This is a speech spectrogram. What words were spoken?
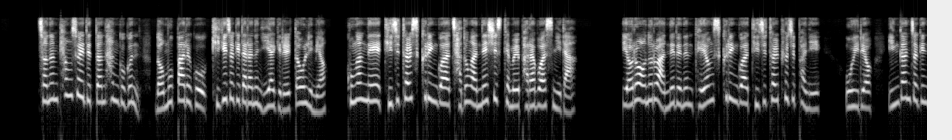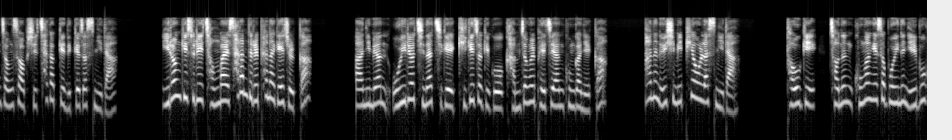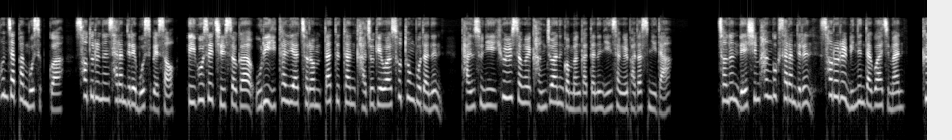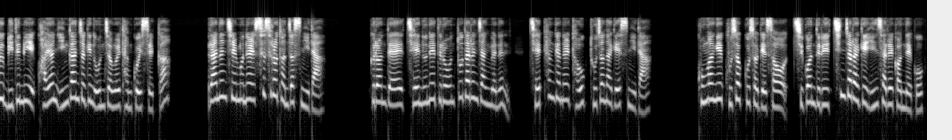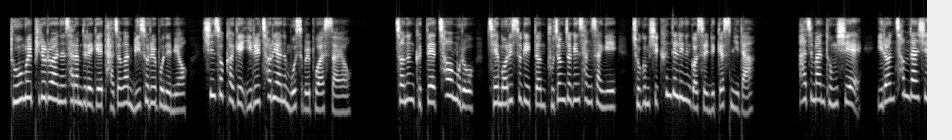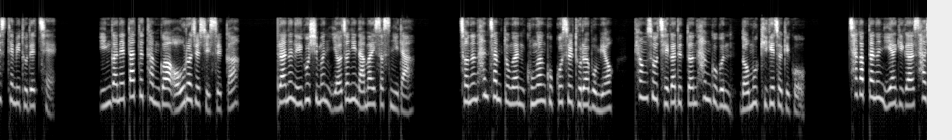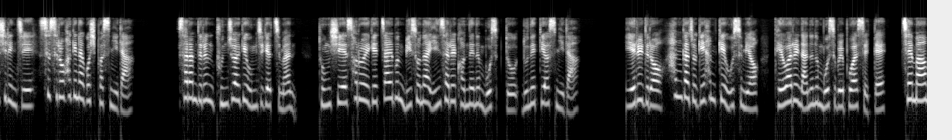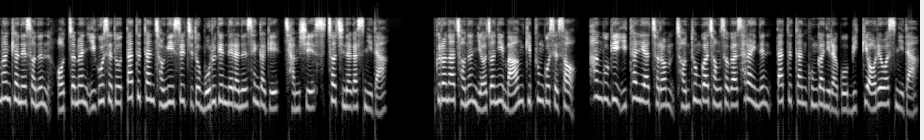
저는 평소에 듣던 한국은 너무 빠르고 기계적이다라는 이야기를 떠올리며 공항 내의 디지털 스크린과 자동 안내 시스템을 바라보았습니다. 여러 언어로 안내되는 대형 스크린과 디지털 표지판이 오히려 인간적인 정서 없이 차갑게 느껴졌습니다. 이런 기술이 정말 사람들을 편하게 해줄까? 아니면 오히려 지나치게 기계적이고 감정을 배제한 공간일까? 하는 의심이 피어올랐습니다. 더욱이 저는 공항에서 보이는 일부 혼잡한 모습과 서두르는 사람들의 모습에서 이곳의 질서가 우리 이탈리아처럼 따뜻한 가족애와 소통보다는 단순히 효율성을 강조하는 것만 같다는 인상을 받았습니다. 저는 내심 한국 사람들은 서로를 믿는다고 하지만 그 믿음이 과연 인간적인 온정을 담고 있을까? 라는 질문을 스스로 던졌습니다. 그런데 제 눈에 들어온 또 다른 장면은 제 편견을 더욱 도전하게 했습니다. 공항의 구석구석에서 직원들이 친절하게 인사를 건네고 도움을 필요로 하는 사람들에게 다정한 미소를 보내며 신속하게 일을 처리하는 모습을 보았어요. 저는 그때 처음으로 제 머릿속에 있던 부정적인 상상이 조금씩 흔들리는 것을 느꼈습니다. 하지만 동시에 이런 첨단 시스템이 도대체 인간의 따뜻함과 어우러질 수 있을까? 라는 의구심은 여전히 남아 있었습니다. 저는 한참 동안 공항 곳곳을 돌아보며 평소 제가 듣던 한국은 너무 기계적이고 차갑다는 이야기가 사실인지 스스로 확인하고 싶었습니다. 사람들은 분주하게 움직였지만 동시에 서로에게 짧은 미소나 인사를 건네는 모습도 눈에 띄었습니다. 예를 들어 한 가족이 함께 웃으며 대화를 나누는 모습을 보았을 때 제 마음 한켠에서는 어쩌면 이곳에도 따뜻한 정이 있을지도 모르겠네라는 생각이 잠시 스쳐 지나갔습니다. 그러나 저는 여전히 마음 깊은 곳에서 한국이 이탈리아처럼 전통과 정서가 살아있는 따뜻한 공간이라고 믿기 어려웠습니다.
